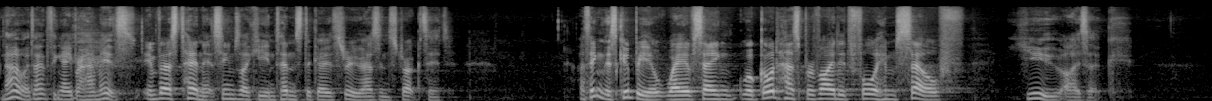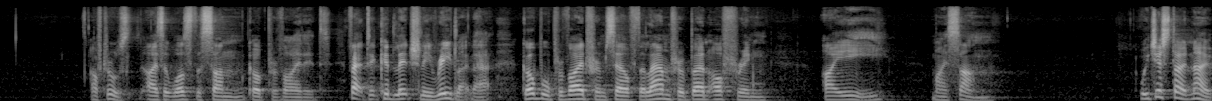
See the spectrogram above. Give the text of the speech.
No, I don't think Abraham is. In verse 10, it seems like he intends to go through as instructed. I think this could be a way of saying, well, God has provided for himself you, Isaac. After all, Isaac was the son God provided. In fact, it could literally read like that God will provide for himself the lamb for a burnt offering, i.e., my son. We just don't know.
